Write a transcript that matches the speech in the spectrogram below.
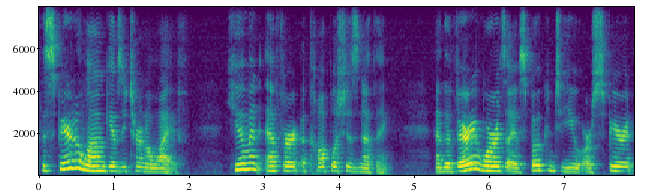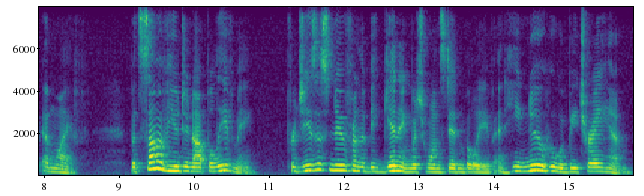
The Spirit alone gives eternal life. Human effort accomplishes nothing. And the very words I have spoken to you are spirit and life. But some of you do not believe me. For Jesus knew from the beginning which ones didn't believe, and he knew who would betray him.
